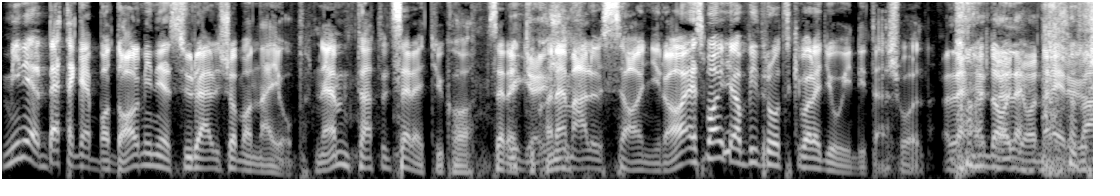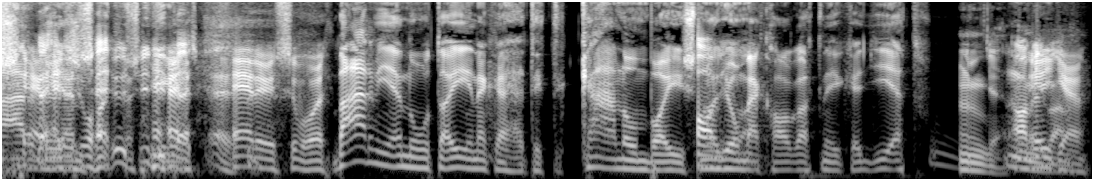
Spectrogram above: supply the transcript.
Minél betegebb a dal, minél szürálisabb, annál jobb. Nem? Tehát, hogy szeretjük, ha, szeretjük, Igen, ha nem áll össze annyira. Ez majd a Vidrockival egy jó indítás volt. Lehet, Nagyon lehet. erős, erős, erős, erős indítás. erős volt. Bármilyen nóta énekelhet itt kánonba is, Ami nagyon meghallgatnék egy ilyet. Hú, Igen, ami Igen.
